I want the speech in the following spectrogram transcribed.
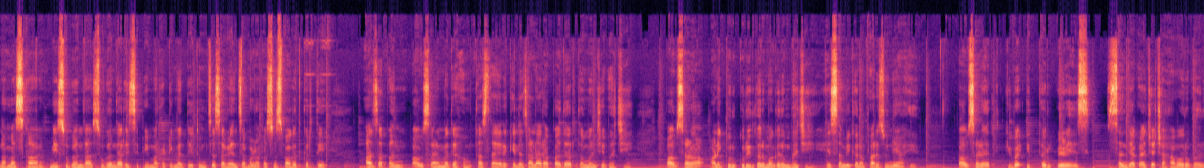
नमस्कार मी सुगंधा. सुगंधा रेसिपी मराठीमध्ये तुमचं सगळ्यांचं मनापासून स्वागत करते. आज आपण पावसाळ्यामध्ये हमखास तयार केला जाणारा पदार्थ म्हणजे भजी. पावसाळा आणि कुरकुरीत गरमागरम भजी हे समीकरण फार जुने आहे. पावसाळ्यात किंवा इतर वेळेस संध्याकाळच्या चहाबरोबर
